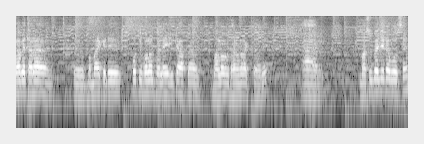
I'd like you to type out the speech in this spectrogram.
ভাবে তারা মার্কেটে প্রতিফলন ফেলে, এটা আপনার ভালো ধারণা রাখতে হবে। আর মাসুদ ভাই যেটা বলছেন,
